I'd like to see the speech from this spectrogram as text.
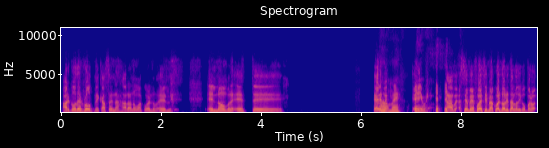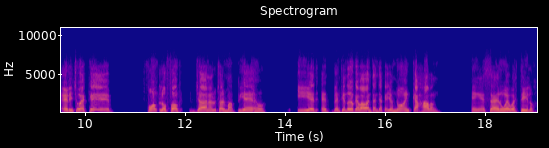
algo de Road, me caso en nada, ahora no me acuerdo el, el nombre. Este. Anyway, anyway. Ah, se me fue, si me acuerdo ahorita lo digo, pero el hecho es que los funk ya van a luchar más viejos y entiendo yo que Baba entender que ellos no encajaban en ese nuevo estilo,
